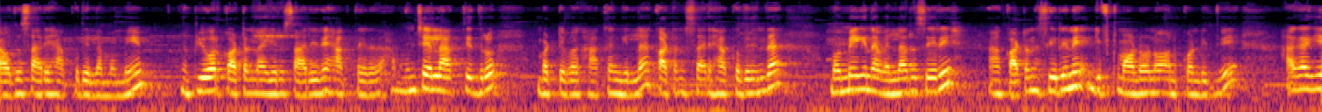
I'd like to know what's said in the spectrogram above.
ಯಾವುದೂ ಸಾರಿ ಹಾಕೋದಿಲ್ಲ ಮಮ್ಮಿ. ಪ್ಯೂರ್ ಕಾಟನ್ ಆಗಿರೋ ಸಾರಿನೇ ಹಾಕ್ತಾ ಇರೋದು. ಮುಂಚೆ ಎಲ್ಲ ಹಾಕ್ತಿದ್ರು. ಬಟ್ ಇವಾಗ ಹಾಕಂಗಿಲ್ಲ. ಕಾಟನ್ ಸ್ಯಾರಿ ಹಾಕೋದ್ರಿಂದ ಮಮ್ಮಿಗೆ ನಾವೆಲ್ಲರೂ ಸೇರಿ ಕಾಟನ್ ಸೀರೆನೇ ಗಿಫ್ಟ್ ಮಾಡೋಣ ಅಂದ್ಕೊಂಡಿದ್ವಿ ಹಾಗಾಗಿ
